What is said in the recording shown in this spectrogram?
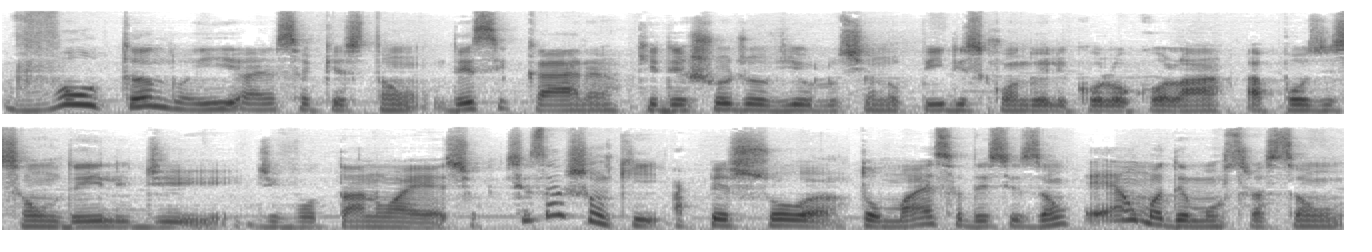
voltando aí a essa questão desse cara que deixou de ouvir o Luciano Pires quando ele colocou lá a posição dele de, de votar no Aécio. Vocês acham que a pessoa tomar essa decisão é uma demonstração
